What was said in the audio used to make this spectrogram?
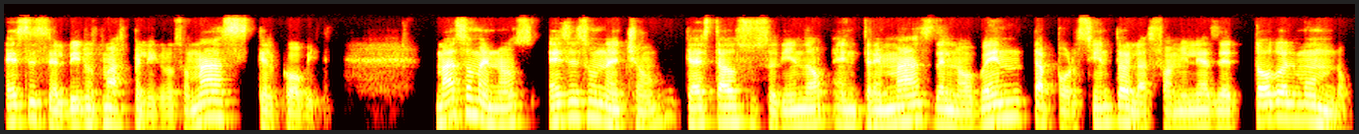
Ese es el virus más peligroso, más que el COVID. Más o menos, ese es un hecho que ha estado sucediendo entre más del 90% de las familias de todo el mundo.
